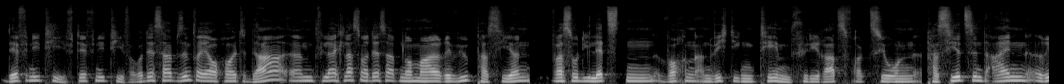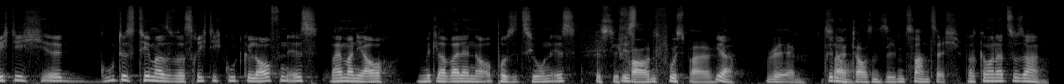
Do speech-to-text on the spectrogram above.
Definitiv, definitiv. Aber deshalb sind wir ja auch heute da. Ähm, vielleicht lassen wir deshalb nochmal Revue passieren was so die letzten Wochen an wichtigen Themen für die Ratsfraktion passiert sind. Ein richtig äh, gutes Thema, also was richtig gut gelaufen ist, weil man ja auch mittlerweile in der Opposition ist. Ist die Frauenfußball-WM ja, genau. 2027. Was kann man dazu sagen?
